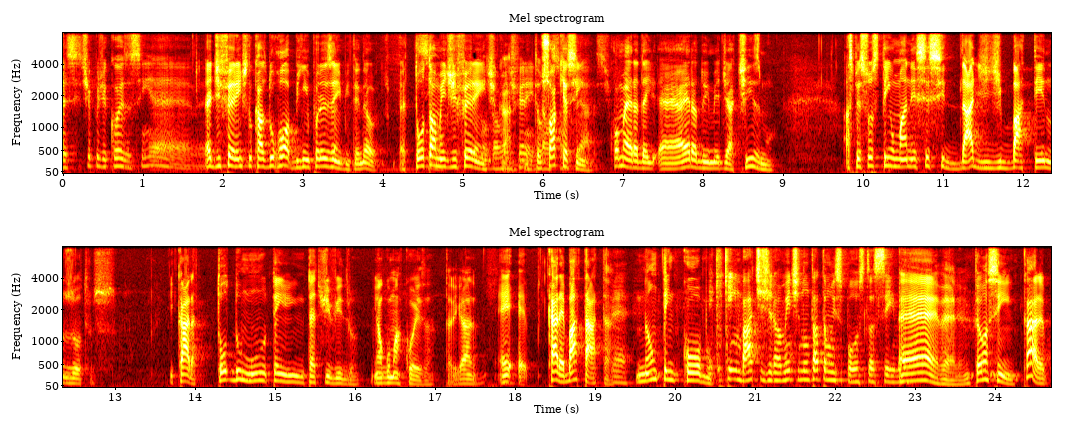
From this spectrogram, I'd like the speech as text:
esse tipo de coisa assim é. É diferente do caso do Robinho, por exemplo, entendeu? É totalmente diferente, totalmente cara. diferente. Então, Não, só que assim, tipo. como era da, a era do imediatismo, as pessoas têm uma necessidade de bater nos outros. E, cara, todo mundo tem um teto de vidro em alguma coisa, tá ligado? É, é- cara, é batata. É. Não tem como. É que quem bate geralmente não tá tão exposto assim, né? É, velho. Então, assim, cara,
